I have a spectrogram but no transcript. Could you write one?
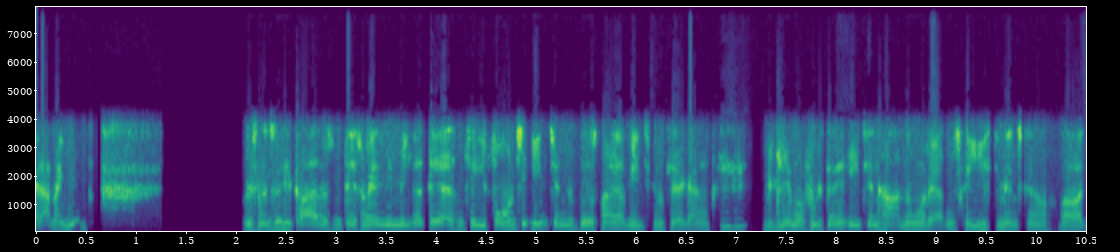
eller, man, hvis man sådan lige drejer det, det som jeg egentlig mener, det er sådan set i forhold til Indien, nu bliver snakket om Indien flere gange. Mm-hmm. Vi glemmer fuldstændig, at Indien har nogle af verdens rigeste mennesker, og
